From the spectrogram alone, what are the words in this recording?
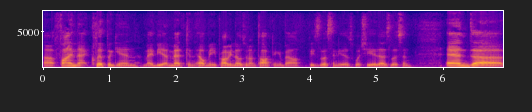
uh, find that clip again. Maybe Ahmet can help me. He probably knows what I'm talking about if he's listening to this, which he does listen. And uh,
